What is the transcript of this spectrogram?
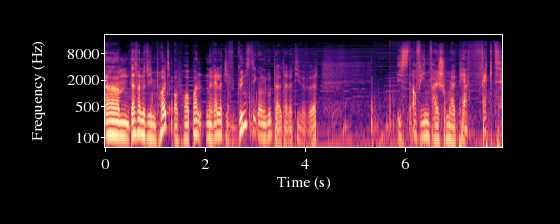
Ähm, das war natürlich mit Holzhoppern eine relativ günstige und gute Alternative wird. Ist auf jeden Fall schon mal perfekt.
